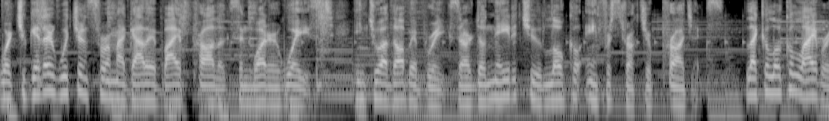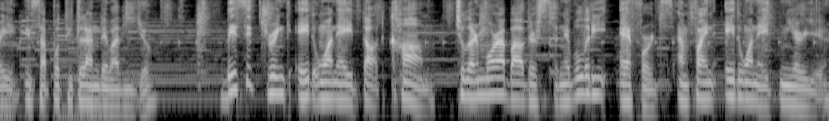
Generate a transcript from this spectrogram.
where together we transform agave byproducts and water waste into adobe bricks that are donated to local infrastructure projects, like a local library in Zapotitlan de Vadillo. Visit drink818.com to learn more about their sustainability efforts and find 818 near you.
